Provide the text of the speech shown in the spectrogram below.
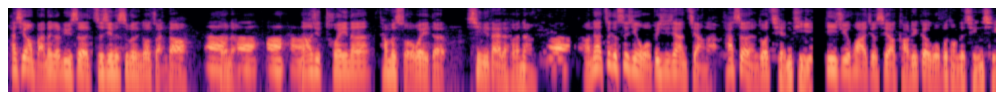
他希望把那个绿色资金是不是能够转到核能？啊啊啊，然后去推呢，他们所谓的。新一代的核能，啊，好，那这个事情我必须这样讲了，它设了很多前提。第一句话就是要考虑各国不同的情形。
